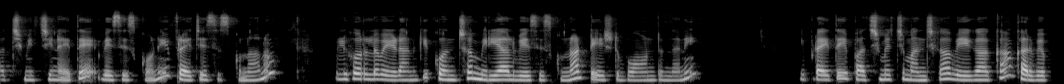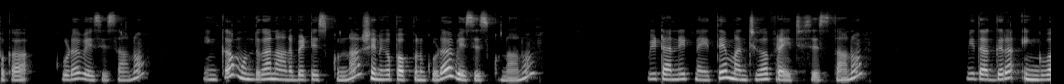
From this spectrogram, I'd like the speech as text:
పచ్చిమిర్చినైతే వేసేసుకొని ఫ్రై చేసేసుకున్నాను. పులిహోరలో వేయడానికి కొంచెం మిరియాలు వేసేసుకున్న టేస్ట్ బాగుంటుందని ఇప్పుడైతే ఈ పచ్చిమిర్చి మంచిగా వేగాక కరివేపాకు కూడా వేసేసాను. ఇంకా ముందుగా నానబెట్టేసుకున్న శనగపప్పును కూడా వేసేసుకున్నాను. వీటన్నిటినైతే మంచిగా ఫ్రై చేసేస్తాను. మీ దగ్గర ఇంగువ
